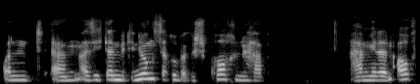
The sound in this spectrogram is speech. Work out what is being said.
Und ähm, als ich dann mit den Jungs darüber gesprochen habe, haben wir dann auch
